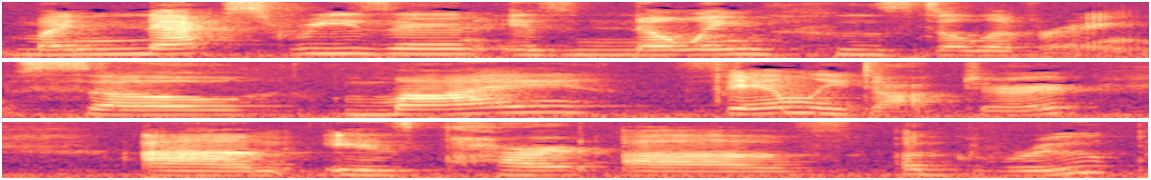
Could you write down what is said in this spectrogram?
my next reason is knowing who's delivering so my family doctor um, is part of a group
